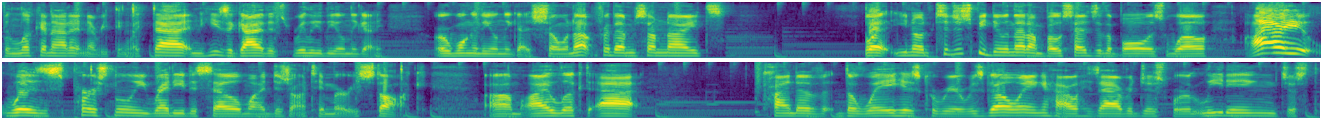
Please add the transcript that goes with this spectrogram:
been looking at it and everything like that, and he's a guy that's really the only guy, or one of the only guys showing up for them some nights. But, you know, to just be doing that on both sides of the ball as well, I was personally ready to sell my DeJounte Murray stock. Um, I looked at kind of the way his career was going, how his averages were leading, just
